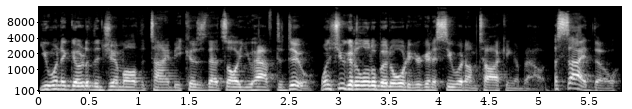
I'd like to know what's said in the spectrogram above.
You want to go to the gym all the time because that's all you have to do. Once you get a little bit older, you're going to see what I'm talking about. Aside, though,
